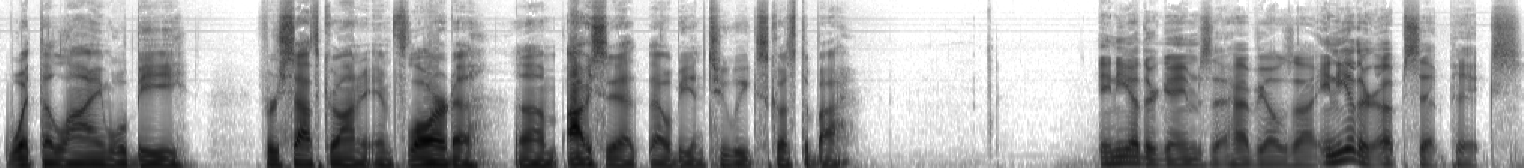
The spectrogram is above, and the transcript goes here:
what the line will be for South Carolina and Florida Um, obviously, that, that will be in two weeks because to buy. Any other games that have y'all's eye? Any other upset picks?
